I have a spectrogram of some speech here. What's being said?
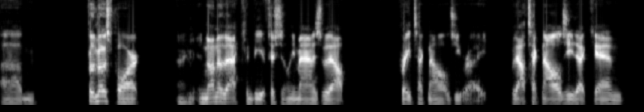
Um, for the most part, none of that can be efficiently managed without great technology, right? without technology that can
